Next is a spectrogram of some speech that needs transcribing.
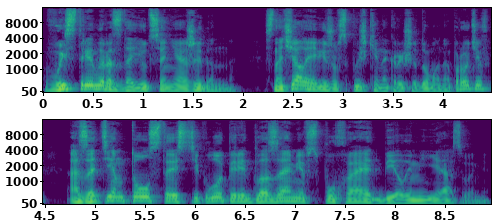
Выстрелы раздаются неожиданно. Сначала я вижу вспышки на крыше дома напротив, а затем толстое стекло перед глазами вспухает белыми язвами.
